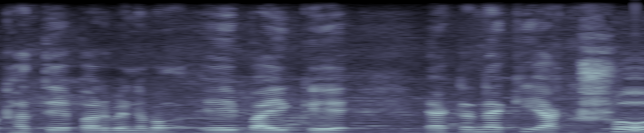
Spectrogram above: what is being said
ওঠাতে পারবেন। এবং এই বাইকে একটা নাকি একশো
